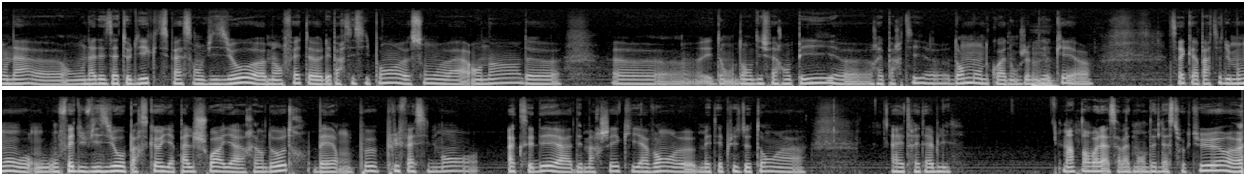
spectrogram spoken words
on a, on a des ateliers qui se passent en visio, mais en fait, les participants sont en Inde et dans, dans différents pays euh, répartis euh, dans le monde. Quoi. Donc je me dis, Mhm. ok, euh, c'est vrai qu'à partir du moment où on, fait du visio parce qu'il n'y a pas le choix, il n'y a rien d'autre, ben, on peut plus facilement accéder à des marchés qui avant euh, mettaient plus de temps à, à être établis. Maintenant, voilà, ça va demander de la structure. euh,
